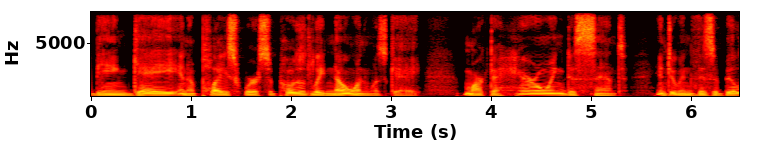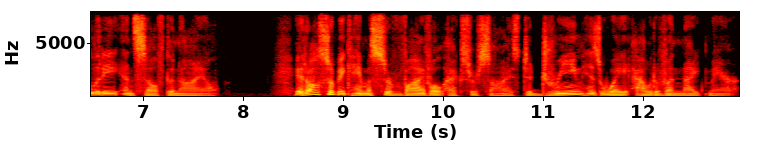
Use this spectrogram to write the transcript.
Being gay in a place where supposedly no one was gay marked a harrowing descent into invisibility and self denial. It also became a survival exercise to dream his way out of a nightmare,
